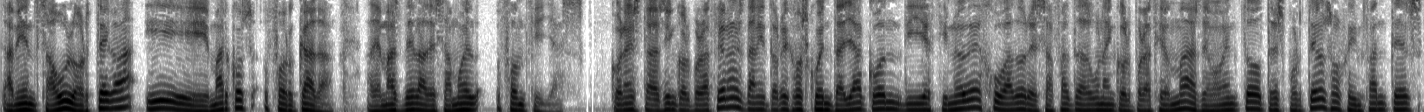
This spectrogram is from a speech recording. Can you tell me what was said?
también Saúl Ortega y Marcos Forcada, además de la de Samuel Foncillas. Con estas incorporaciones, Dani Torrijos cuenta ya con 19 jugadores, a falta de alguna incorporación más. De momento, tres porteros, Jorge Infantes,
